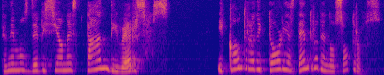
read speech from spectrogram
Tenemos divisiones tan diversas y contradictorias dentro de nosotros.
